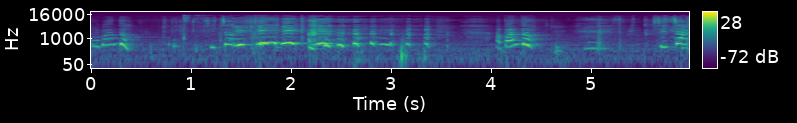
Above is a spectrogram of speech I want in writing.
Apaan tuh? Cicak. Apaan tuh? Cicak.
